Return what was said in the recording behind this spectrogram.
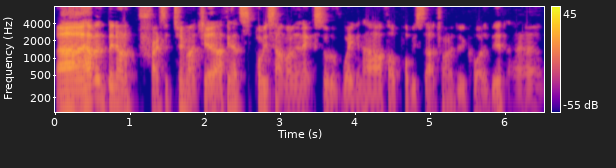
Uh, I haven't been able to practice it too much yet. I think that's probably something over the next sort of week and a half. I'll probably start trying to do quite a bit. Um,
